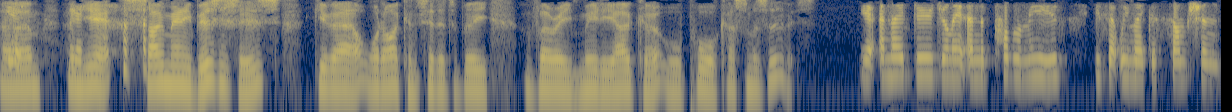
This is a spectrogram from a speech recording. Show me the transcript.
Um, yes. And yes. yet, so many businesses give out what I consider to be very mediocre or poor customer service. Yeah, and they do, Julian. And the problem is, is that we make assumptions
